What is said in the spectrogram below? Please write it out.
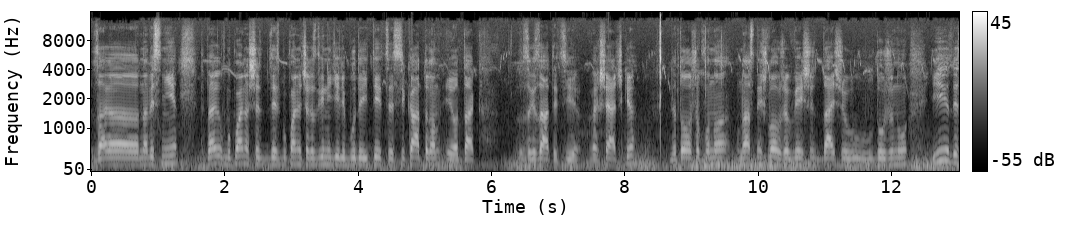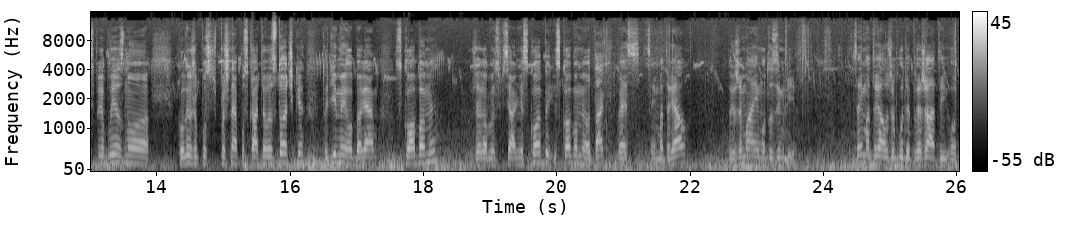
Зараз навесні. Тепер буквально ще десь буквально через дві неділі буде йти це сікатором і отак зрізати ці вершечки. Для того, щоб воно у нас не йшло вже вище далі в довжину. І десь приблизно, коли вже почне пускати листочки, тоді ми його беремо скобами, вже робимо спеціальні скоби, і скобами отак весь цей матеріал прижимаємо до землі. Цей матеріал вже буде прижатий от,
